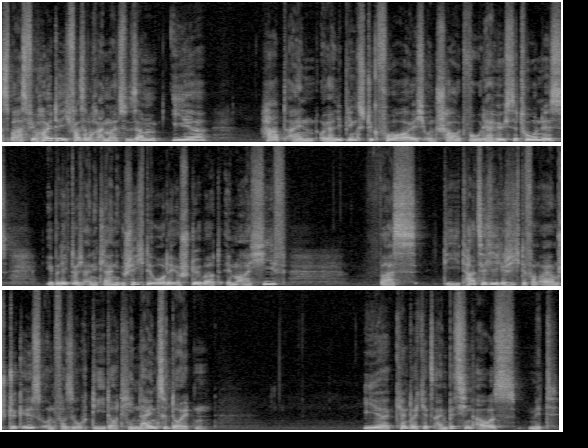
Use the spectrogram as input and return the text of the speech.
Das war's für heute. Ich fasse noch einmal zusammen. Ihr habt ein euer Lieblingsstück vor euch und schaut, wo der höchste Ton ist. Überlegt euch eine kleine Geschichte oder ihr stöbert im Archiv, was die tatsächliche Geschichte von eurem Stück ist und versucht, die dort hineinzudeuten. Ihr kennt euch jetzt ein bisschen aus mit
